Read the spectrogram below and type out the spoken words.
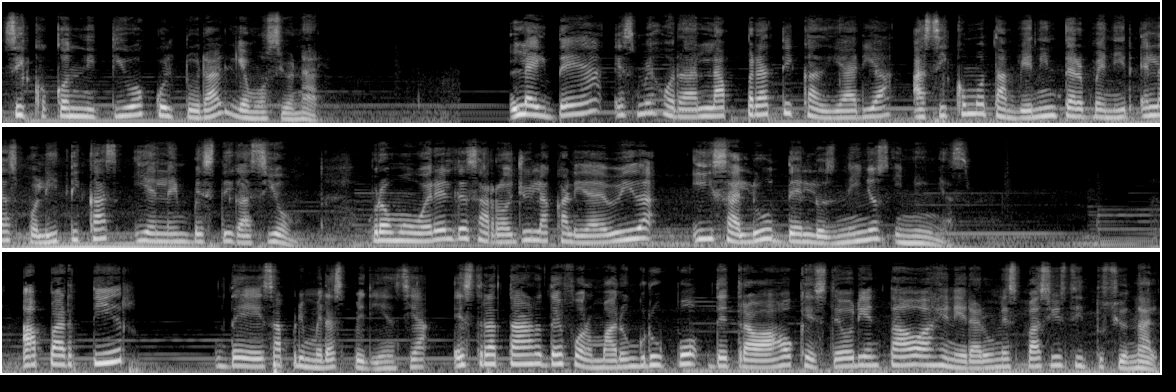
psicocognitivo, cultural y emocional. La idea es mejorar la práctica diaria, así como también intervenir en las políticas y en la investigación, promover el desarrollo y la calidad de vida y salud de los niños y niñas. A partir de esa primera experiencia es tratar de formar un grupo de trabajo que esté orientado a generar un espacio institucional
